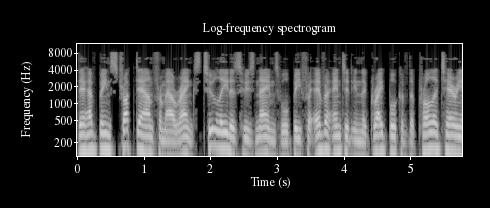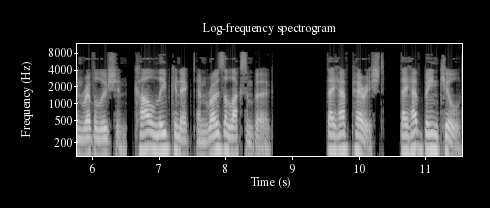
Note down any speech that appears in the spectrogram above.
There have been struck down from our ranks two leaders whose names will be forever entered in the great book of the proletarian revolution, Karl Liebknecht and Rosa Luxemburg. They have perished. They have been killed.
